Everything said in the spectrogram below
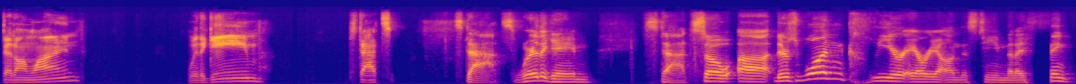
Bet online with a game, stats. Stats. Where the game stats. So uh, there's one clear area on this team that I think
